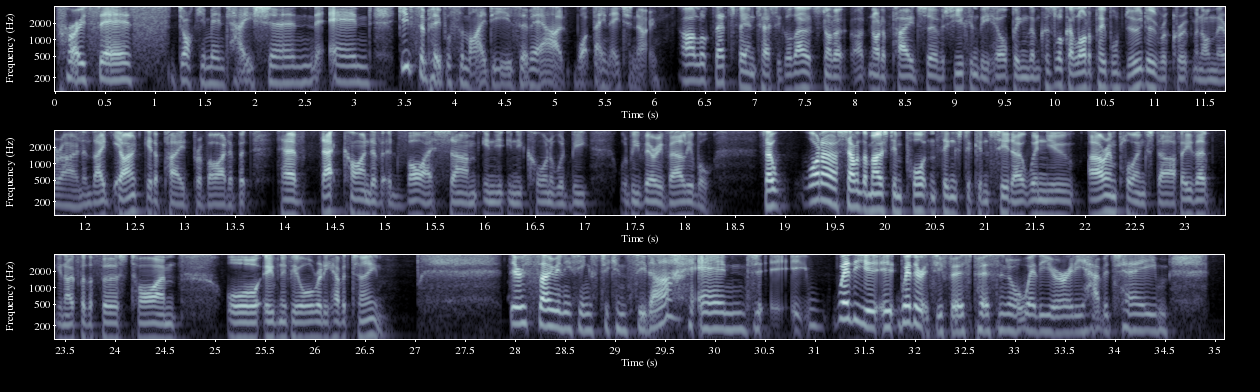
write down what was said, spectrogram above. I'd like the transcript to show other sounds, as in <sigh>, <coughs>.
process, documentation, and give some people some ideas about what they need to know. Oh, look, that's fantastic. Although it's not a not a paid service, you can be helping them because look, a lot of people do do recruitment on their own, and they yep. don't get a paid provider. But to have that kind of advice um, in in your corner would be would be very valuable. So, what are some of the most important things to consider when you are employing staff, either you know for the first time, or even if you already have a team? There are so many things to consider, and eh, whether you eh, whether it's your first person or whether you already have a team,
